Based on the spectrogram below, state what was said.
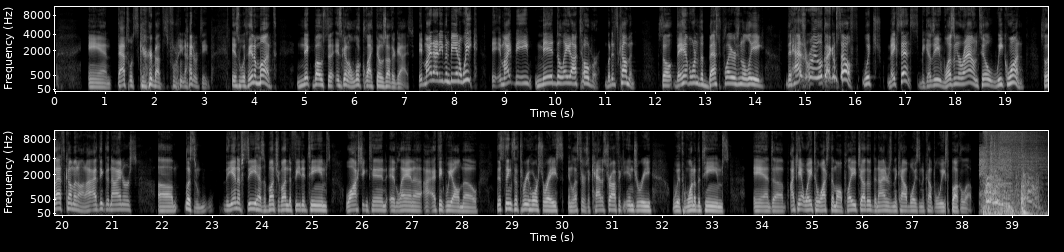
And that's what's scary about this 49er team is within a month, Nick Bosa is going to look like those other guys. It might not even be in a week. It might be mid to late October, but it's coming. So they have one of the best players in the league that hasn't really looked like himself, which makes sense because he wasn't around till week one. So that's coming on. I think the Niners, um, listen, the NFC has a bunch of undefeated teams Washington, Atlanta. I, I think we all know this thing's a three horse race unless there's a catastrophic injury with one of the teams. And uh, I can't wait to watch them all play each other, the Niners and the Cowboys, in a couple weeks. Buckle up.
